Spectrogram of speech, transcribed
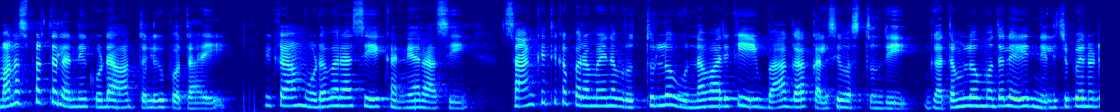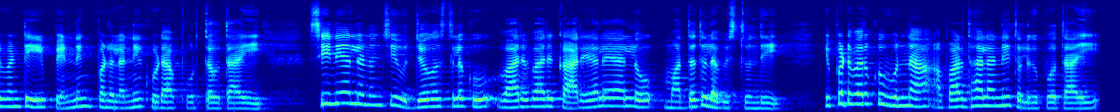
మనస్పర్ధలన్నీ కూడా తొలగిపోతాయి. ఇక మూడవ రాశి కన్యా రాశి. సాంకేతిక పరమైన వృత్తుల్లో ఉన్నవారికి బాగా కలిసి వస్తుంది. గతంలో మొదలై నిలిచిపోయినటువంటి పెండింగ్ పనులన్నీ కూడా పూర్తవుతాయి. సీనియర్ల నుంచి ఉద్యోగస్తులకు వారి వారి కార్యాలయాల్లో మద్దతు లభిస్తుంది. ఇప్పటి వరకు ఉన్న అపార్థాలన్నీ తొలగిపోతాయి.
